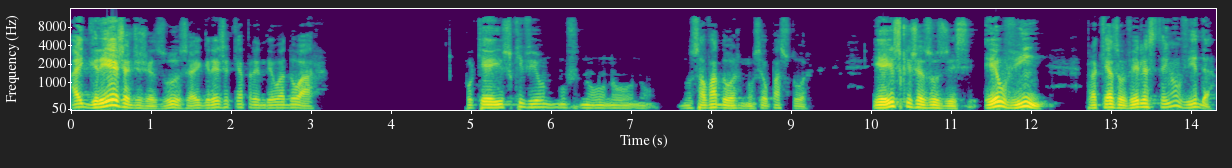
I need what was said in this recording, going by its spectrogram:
a igreja de Jesus é a igreja que aprendeu a doar. Porque é isso que viu no, no, no, no Salvador, no seu pastor. E é isso que Jesus disse: Eu vim para que as ovelhas tenham vida.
